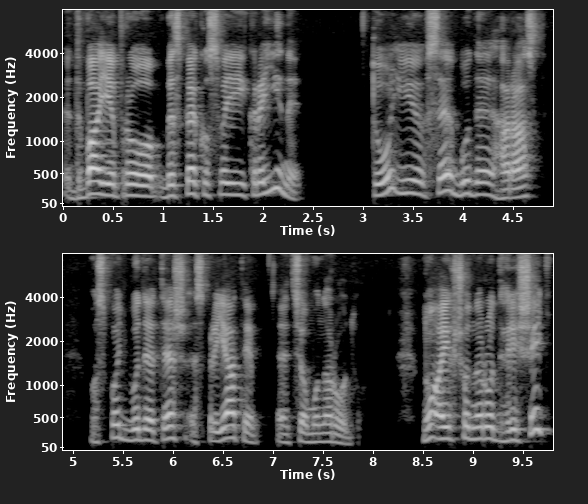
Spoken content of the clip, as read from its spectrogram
дбає про безпеку своєї країни, то і все буде гаразд. Господь буде теж сприяти цьому народу. Ну а якщо народ грішить,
